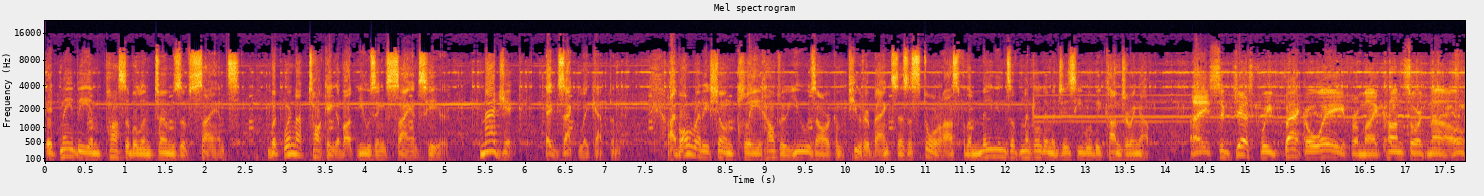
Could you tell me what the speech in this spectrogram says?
it may be impossible in terms of science, but we're not talking about using science here. Magic. Exactly, Captain. I've already shown Klee how to use our computer banks as a storehouse for the millions of mental images he will be conjuring up. I suggest we back away from my consort now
